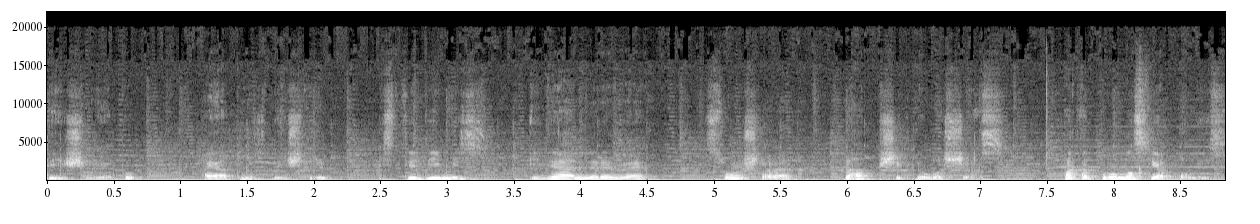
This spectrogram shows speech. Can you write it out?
değişimi yapıp hayatımızı değiştirip istediğimiz ideallere ve sonuçlara rahat bir şekilde ulaşacağız. Fakat bunu nasıl yapmalıyız?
